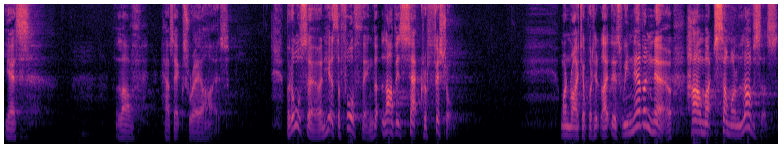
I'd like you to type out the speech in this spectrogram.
Yes, love has x ray eyes. But also, and here's the fourth thing, that love is sacrificial. One writer put it like this We never know how much someone loves us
